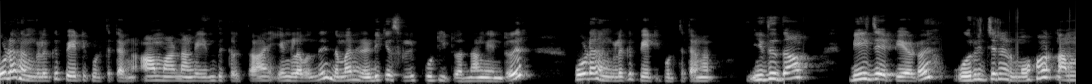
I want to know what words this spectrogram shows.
ஊடகங்களுக்கு பேட்டி கொடுத்துட்டாங்க. ஆமா நாங்கள் இந்துக்கள் தான் எங்களை வந்து இந்த மாதிரி நடிக்க சொல்லி கூட்டிட்டு வந்தாங்க என்று ஊடகங்களுக்கு பேட்டி கொடுத்துட்டாங்க. இதுதான் பிஜேபியோட ஒரிஜினல் முகம். நம்ம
